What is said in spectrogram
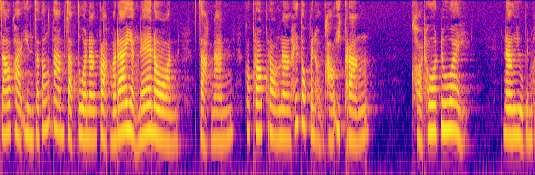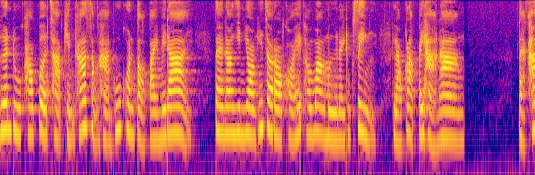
เจ้าขาอินจะต้องตามจับตัวนางกลับมาได้อย่างแน่นอน จากนั้นก็ครอบครองนางให้ตกเป็นของเขาอีกครั้ง ขอโทษด้วย นางอยู่เป็นเพื่อนดูเขาเปิดฉากเข็นฆ่าสังหารผู้คนต่อไปไม่ได้ แต่นางยินยอมที่จะรอคอยให้เขาวางมือในทุกสิ่ง แล้วกลับไปหานาง แต่ข้า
